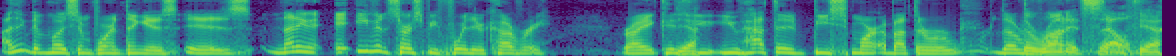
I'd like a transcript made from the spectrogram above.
I think the most important thing is is not even it even starts before the recovery, right? Because Yeah. you, you have to be smart about the the, The run itself. Yeah.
